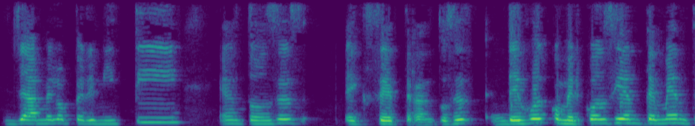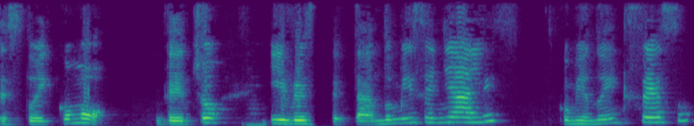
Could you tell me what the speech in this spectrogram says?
ya me lo permití, entonces, etcétera. Entonces, dejo de comer conscientemente, estoy como de hecho, y respetando mis señales, comiendo en exceso,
